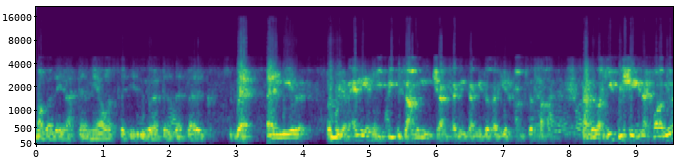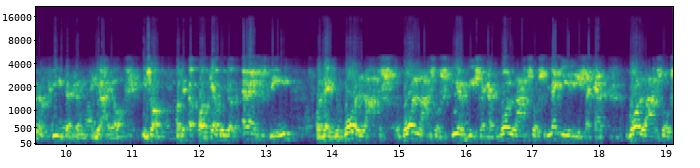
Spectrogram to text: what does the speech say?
magadévá tenni ahhoz, hogy üvöltözzed velük. De ennél, hogy mondjam, ennél hippi szám nincsen szerintem, mint az a Here Comes the Sun. Tehát ez a hippiségnek valami olyan quintessenciája, és a, az, az kell, hogy az LSD az egy vallás, vallásos érzéseket, vallásos megéléseket, vallásos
